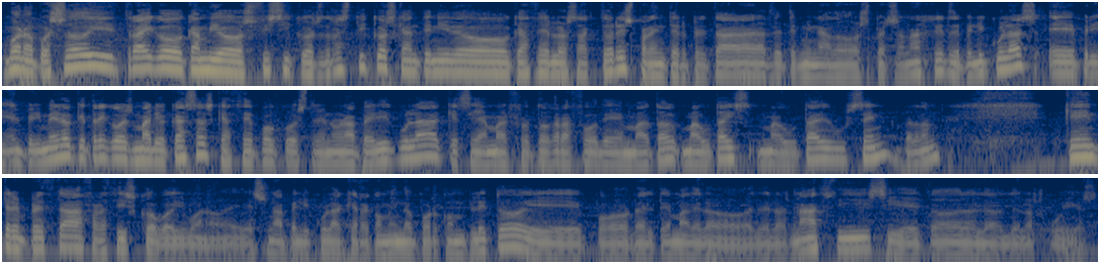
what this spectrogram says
Bueno, pues hoy traigo cambios físicos drásticos que han tenido que hacer los actores para interpretar determinados personajes de películas. Eh, el primero que traigo es Mario Casas, que hace poco estrenó una película que se llama El fotógrafo de Mauthau- Mauthausen, perdón, que interpreta a Francisco Boy. Bueno, es una película que recomiendo por completo eh, por el tema de, lo- de los nazis y de todo lo los judíos.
